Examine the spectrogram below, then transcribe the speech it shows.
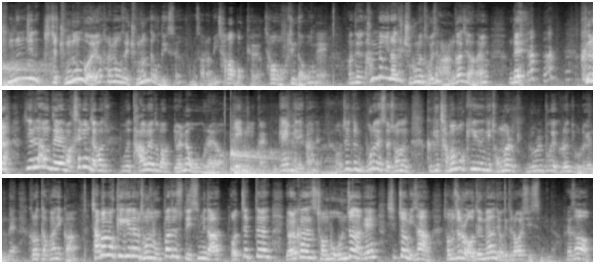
죽는지는 진짜 죽는 거예요? 설명서에 죽는다고 돼 있어요? 정말 사람이? 잡아 먹혀요 잡아 먹힌다고? 네 아, 근데 한 명이라도 죽으면 더 이상 안 가지 않아요? 근데 그날 1라운드에 막 3명 잡아주고 다음에도 막 10명 오고 그래요. 게임이니까요 게임이니까. 네. 아, 어쨌든 모르겠어요. 저는 그게 잡아먹히는 게 정말 룰북에 그런지 모르겠는데 그렇다고 하니까 잡아먹히게 되면 점수 못 받을 수도 있습니다. 어쨌든 10칸에서 전부 온전하게 10점 이상 점수를 얻으면 여기 들어갈 수 있습니다. 그래서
